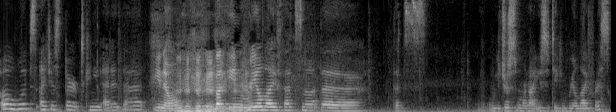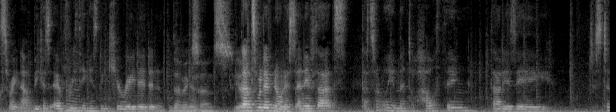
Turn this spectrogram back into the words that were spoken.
oh, whoops, I just burped. Can you edit that? You know? but in real life, that's not the. That's. We just we're not used to taking real life risks right now because everything mm. has been curated and That makes you know? sense. Yeah. That's what I've noticed, and if that's that's not really a mental health thing, that is a just a,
